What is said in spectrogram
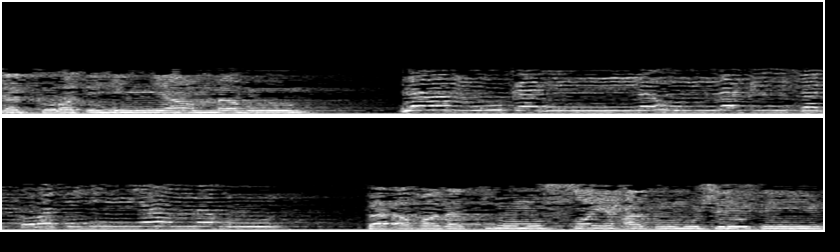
سكرتهم يعمهون لعمرك إنهم لفي سكرتهم يعمهون فأخذتهم الصيحة مشرقين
